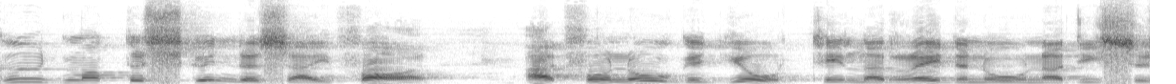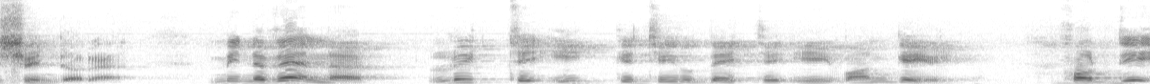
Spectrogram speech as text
Gud måtte skynde seg for at få noe gjort til å redde noen av disse syndere. Mine venner, lytte ikke til dette evangeliet, for det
